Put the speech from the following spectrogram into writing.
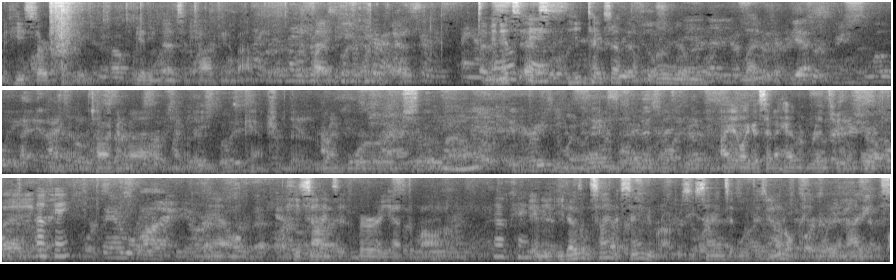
But he starts getting into talking about the fighting. I mean, it's, it's he takes up the whole letter. I'm talking about know, they captured the right words. and going back and forth. I like I said, I haven't read through the whole thing. Okay. He signs it very at the bottom. Okay. And he, he doesn't sign it Samuel Roberts. He signs it with his middle name, Leonidas.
